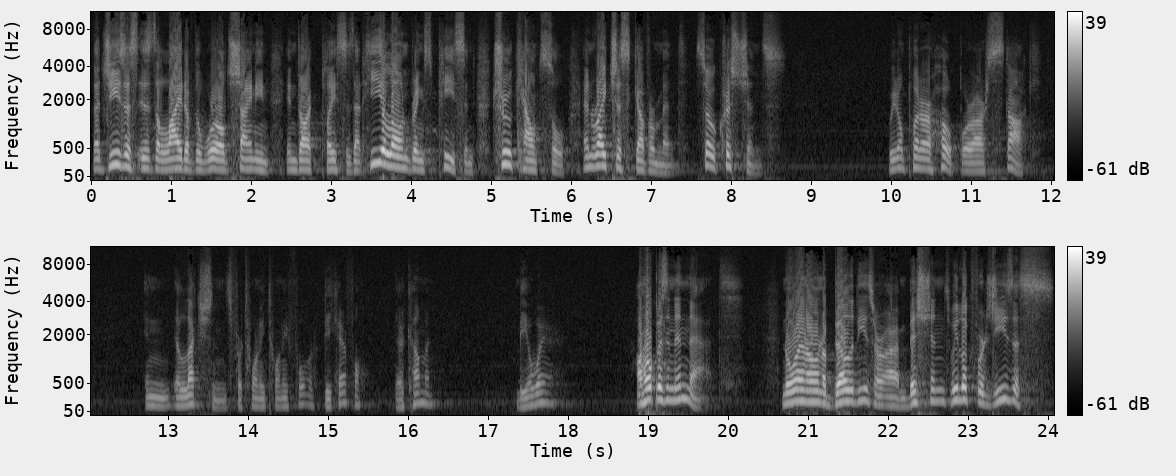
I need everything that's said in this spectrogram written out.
That Jesus is the light of the world shining in dark places. That he alone brings peace and true counsel and righteous government. So, Christians, we don't put our hope or our stock in elections for 2024. Be careful. They're coming. Be aware. Our hope isn't in that nor in our own abilities or our ambitions. We look for Jesus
